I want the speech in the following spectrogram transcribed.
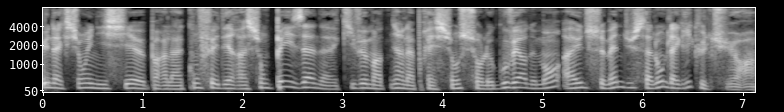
Une action initiée par la Confédération paysanne qui veut maintenir la pression sur le gouvernement à une semaine du salon de l'agriculture.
